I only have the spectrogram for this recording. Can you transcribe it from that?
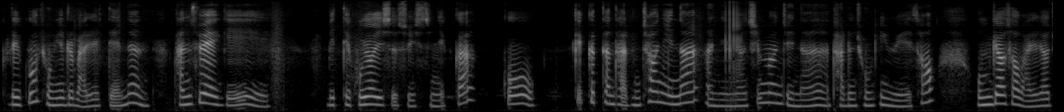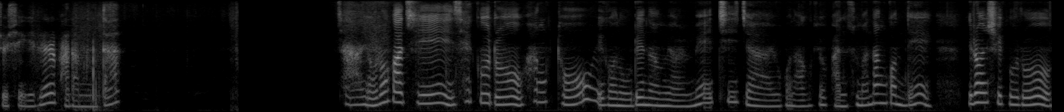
그리고 종이를 말릴 때는 반수액이 밑에 고여 있을 수 있으니까 꼭 깨끗한 다른 천이나 아니면 신문지나 다른 종이 위에서 옮겨서 말려주시기를 바랍니다. 자, 여러 가지 색으로 황토, 이건 오래나무 열매, 치자, 이건 악교 반수만 한 건데 이런 식으로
